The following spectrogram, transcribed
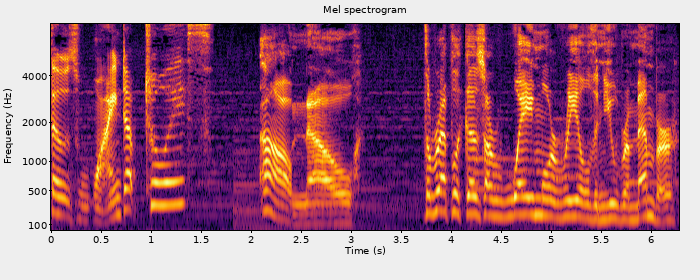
Those wind-up toys? Oh no. The replicas are way more real than you remember.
